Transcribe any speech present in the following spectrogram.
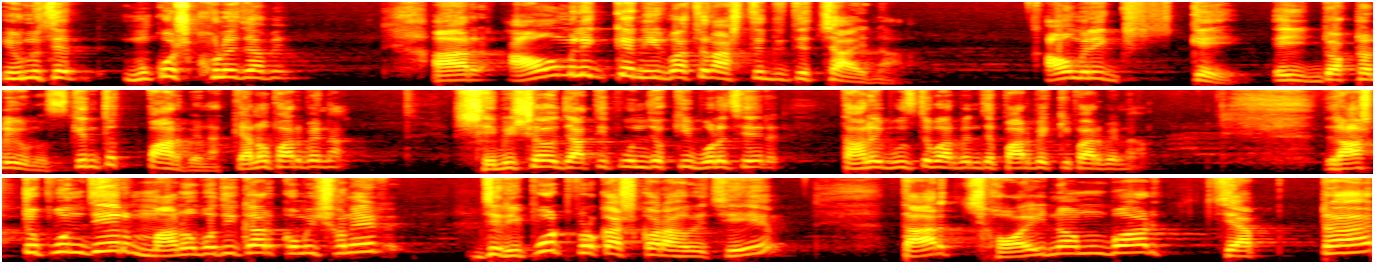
ইউনুসের মুখোশ খুলে যাবে। আর আওয়ামী লীগকে নির্বাচন আসতে দিতে চায় না। আওয়ামী লীগকে, এই ডক্টর ইউনুস, কিন্তু পারবে না। কেন পারবে না? সে বিষয়েও জাতিপুঞ্জ কি বলেছে, তাহলে বুঝতে পারবেন যে পারবে কি পারবে না। রাষ্ট্রপুঞ্জের মানবাধিকার কমিশনের যে রিপোর্ট প্রকাশ করা হয়েছে, তার ছয় নম্বর চ্যাপ্টার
